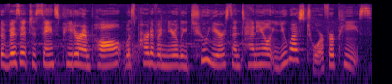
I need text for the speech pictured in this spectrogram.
The visit to Saints Peter and Paul was part of a nearly two-year centennial U.S. tour for peace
